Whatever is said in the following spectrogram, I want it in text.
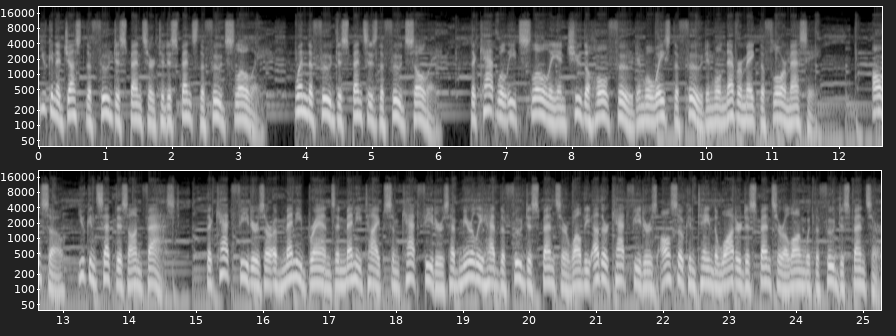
You can adjust the food dispenser to dispense the food slowly. When the food dispenses the food solely, the cat will eat slowly and chew the whole food and will waste the food and will never make the floor messy. Also, you can set this on fast. The cat feeders are of many brands and many types some cat feeders have merely had the food dispenser while the other cat feeders also contain the water dispenser along with the food dispenser.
